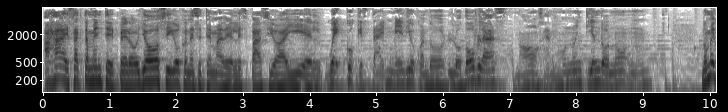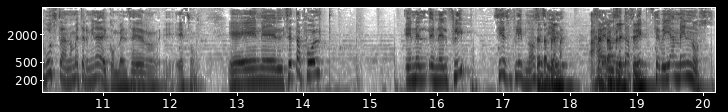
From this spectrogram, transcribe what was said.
Ajá, exactamente, pero yo sigo con ese tema del espacio ahí, el hueco que está en medio cuando lo doblas. No, o sea, no, no entiendo, no, no. No me gusta, no me termina de convencer eh, eso. En el Z Fold, en el, en el Flip, sí es Flip, ¿no? Así se llama. Ajá, en el Z Flip se veía menos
